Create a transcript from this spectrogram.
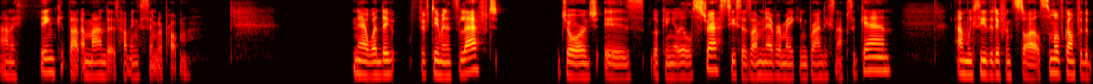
and I think that Amanda is having a similar problem. Now, when they 15 minutes left, George is looking a little stressed. He says, I'm never making brandy snaps again. And we see the different styles. Some have gone for the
